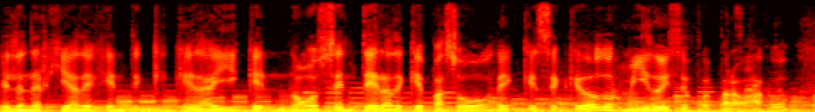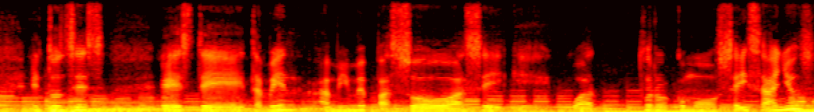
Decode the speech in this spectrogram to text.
es la energía de gente que queda ahí, que no se entera de qué pasó, de que se quedó dormido y se fue para abajo. Entonces, este, también a mí me pasó hace que cuatro, como seis años,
